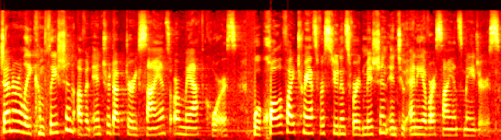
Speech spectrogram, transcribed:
Generally, completion of an introductory science or math course will qualify transfer students for admission into any of our science majors.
